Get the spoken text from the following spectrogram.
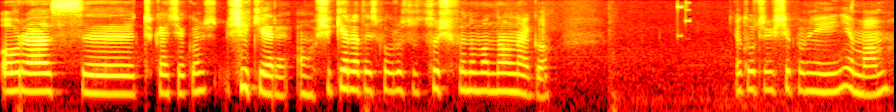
oraz, e, czekajcie, jakąś siekierę. O, siekiera to jest po prostu coś fenomenalnego. Ja tu oczywiście pewnie jej nie mam.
